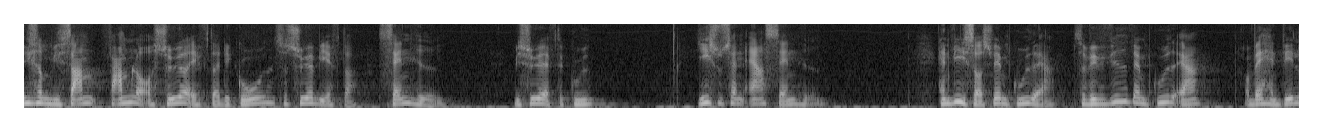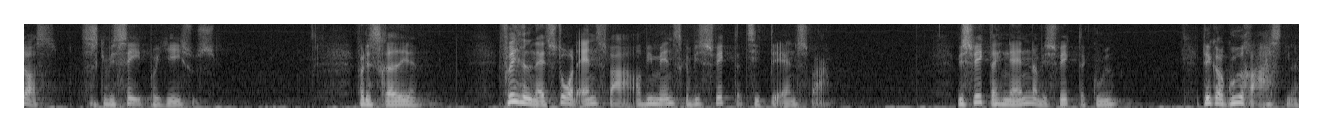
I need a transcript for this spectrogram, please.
ligesom vi famler og søger efter det gode, så søger vi efter sandheden. Vi søger efter Gud. Jesus han er sandheden. Han viser os, hvem Gud er. Så vil vi vide, hvem Gud er, og hvad han vil os, så skal vi se på Jesus. For det tredje, friheden er et stort ansvar, og vi mennesker, vi svigter tit det ansvar. Vi svigter hinanden, og vi svigter Gud. Det gør Gud rasende.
